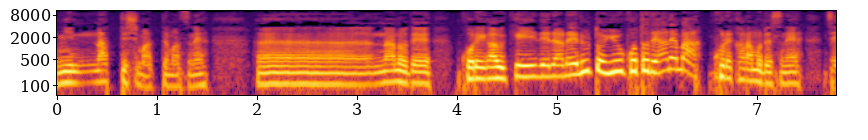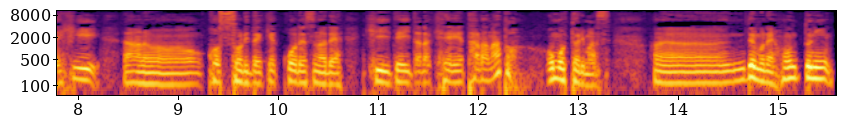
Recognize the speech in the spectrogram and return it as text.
になってしまってますね。えー、なので、これが受け入れられるということであれば、これからもですね、ぜひ、あのー、こっそりで結構ですので、聞いていただけたらなと思っております。えー、でもね、本当に、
